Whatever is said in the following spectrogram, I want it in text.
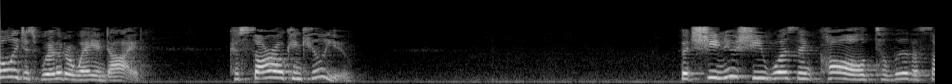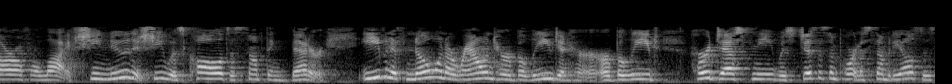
totally just withered away and died. Because sorrow can kill you. But she knew she wasn't called to live a sorrowful life. She knew that she was called to something better. Even if no one around her believed in her or believed her destiny was just as important as somebody else's,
